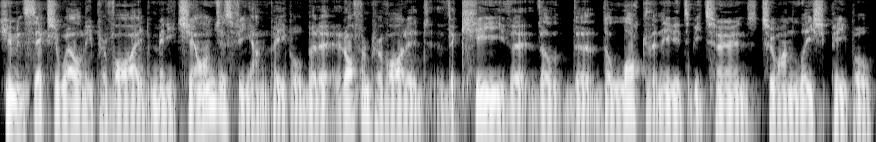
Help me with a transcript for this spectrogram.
human sexuality provide many challenges for young people, but it, it often provided the key, the, the, the, the lock that needed to be turned to unleash people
